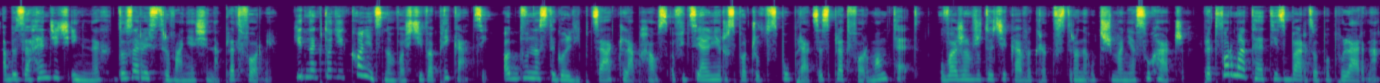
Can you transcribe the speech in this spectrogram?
aby zachęcić innych do zarejestrowania się na platformie. Jednak to nie koniec nowości w aplikacji. Od 12 lipca Clubhouse oficjalnie rozpoczął współpracę z platformą TED. Uważam, że to ciekawy krok w stronę utrzymania słuchaczy. Platforma TED jest bardzo popularna.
